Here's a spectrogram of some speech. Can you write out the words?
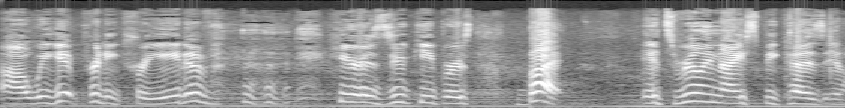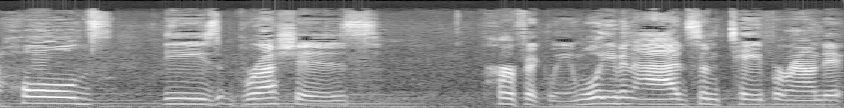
Uh, we get pretty creative here as zookeepers, but it's really nice because it holds these brushes perfectly, and we'll even add some tape around it.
